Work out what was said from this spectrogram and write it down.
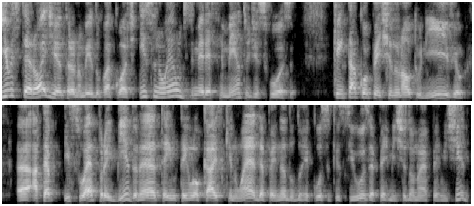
e o esteroide entra no meio do pacote. Isso não é um desmerecimento de esforço. Quem está competindo no alto nível, é, até isso é proibido, né? Tem, tem locais que não é, dependendo do recurso que se usa, é permitido ou não é permitido.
